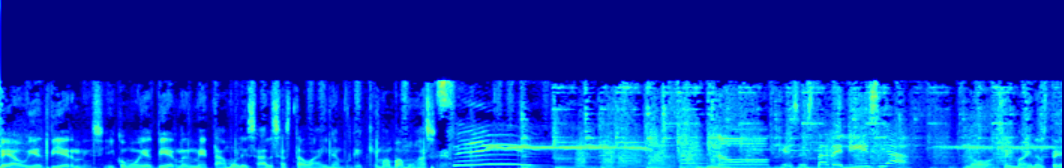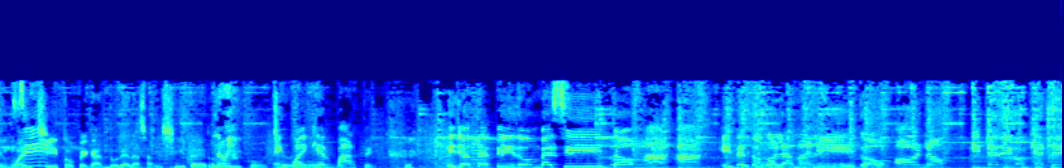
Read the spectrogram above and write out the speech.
Vea, hoy es viernes y como hoy es viernes, metámosle salsa a esta vaina porque ¿qué más vamos a hacer? No, ¿qué es esta delicia? ¿No? ¿Se imagina usted en Juanchito pegándole a la salsita de No, rico? en cualquier parte. Y yo te pido un besito, ah, ah, y te toco la manito, oh no. Y te digo que te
